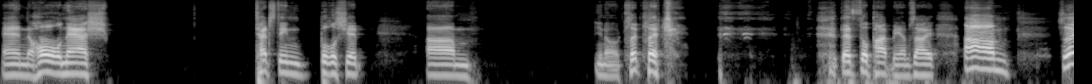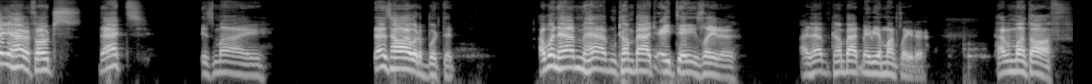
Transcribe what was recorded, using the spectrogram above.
and the whole Nash texting bullshit. Um, you know, clip clip. that still popped me. I'm sorry. Um, so there you have it, folks. That is my that is how I would have booked it. I wouldn't have him have him come back eight days later. I'd have him come back maybe a month later. Have a month off,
